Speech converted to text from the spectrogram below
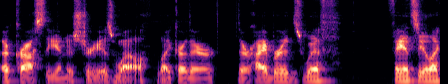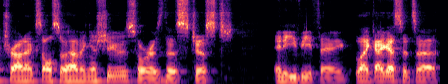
across the industry as well? Like are there there hybrids with fancy electronics also having issues or is this just an EV thing. Like I guess it's a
